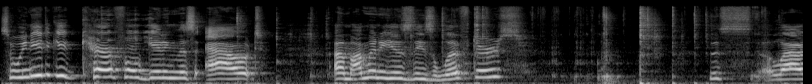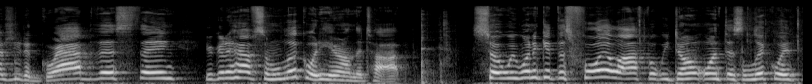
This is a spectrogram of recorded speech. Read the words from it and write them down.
So we need to get careful getting this out. Um, I'm gonna use these lifters. This allows you to grab this thing. You're gonna have some liquid here on the top. So we want to get this foil off, but we don't want this liquid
